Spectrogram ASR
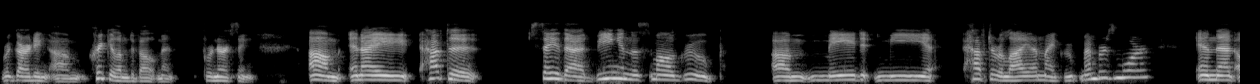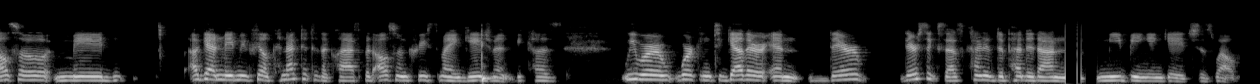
regarding um, curriculum development for nursing, um, and I have to say that being in the small group um, made me have to rely on my group members more, and that also made again made me feel connected to the class but also increased my engagement because we were working together and their their success kind of depended on me being engaged as well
